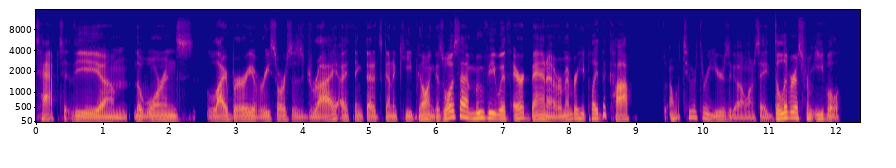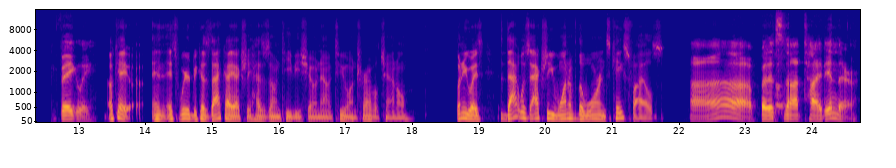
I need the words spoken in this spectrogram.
tapped the um, the Warrens' library of resources dry, I think that it's going to keep going. Because what was that movie with Eric Bana? Remember he played the cop oh, two or three years ago. I want to say "Deliver Us from Evil." Vaguely. Okay, and it's weird because that guy actually has his own TV show now too on Travel Channel. But anyways, that was actually one of the Warrens case files. Ah, but it's not tied in there.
